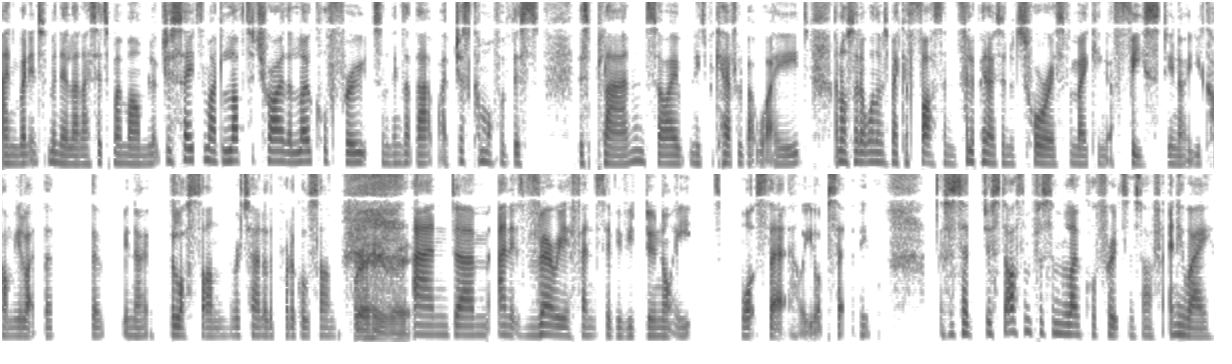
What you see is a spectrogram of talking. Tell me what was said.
and went into Manila. And I said to my mom, look, just say to them, I'd love to try the local fruits and things like that. But I've just come off of this this plan. And so I need to be careful about what I eat. And also, I don't want them to make a fuss. And Filipinos are notorious for making a feast. You know, you come, you're like the the you know the lost son, the return of the prodigal son, right, right, and um, and it's very offensive if you do not eat what's there or you upset the people. As I said, just ask them for some local fruits and stuff. Anyway,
